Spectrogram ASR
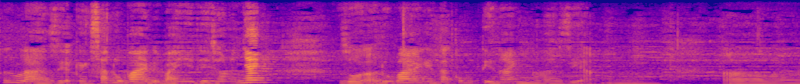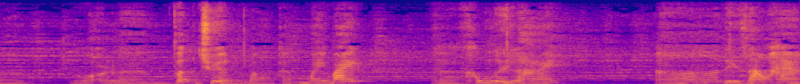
Tức là diện cảnh sát Dubai để bay như thế cho nó nhanh. Rồi ở Dubai người ta cũng tiến hành là diện uh, ờ, gọi là vận chuyển bằng các máy bay Ờ, không người lái. Để giao hàng.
